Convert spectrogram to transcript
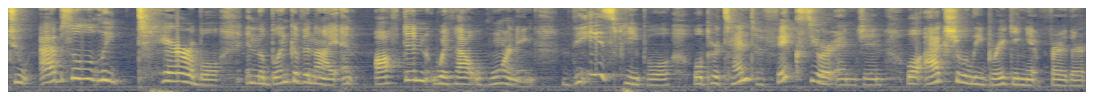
to absolutely terrible in the blink of an eye and often without warning. These people will pretend to fix your engine while actually breaking it further,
